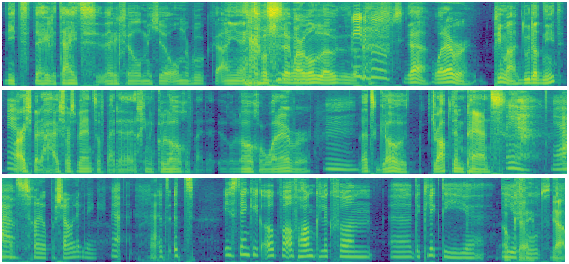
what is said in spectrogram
niet de hele tijd, weet ik veel, met je onderbroek aan je enkels, zeg maar, rondloopt. Free the boobs. Ja, whatever. Prima, doe dat niet. Maar als je bij de huisarts bent, of bij de gynaecoloog, of bij de uroloog, of whatever, Mm. let's go. Drop them pants. Ja. Ja, Ja, het is gewoon heel persoonlijk, denk ik. het, het is denk ik ook wel afhankelijk van eh, de klik die, je die je Oké, voelt. Ja.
